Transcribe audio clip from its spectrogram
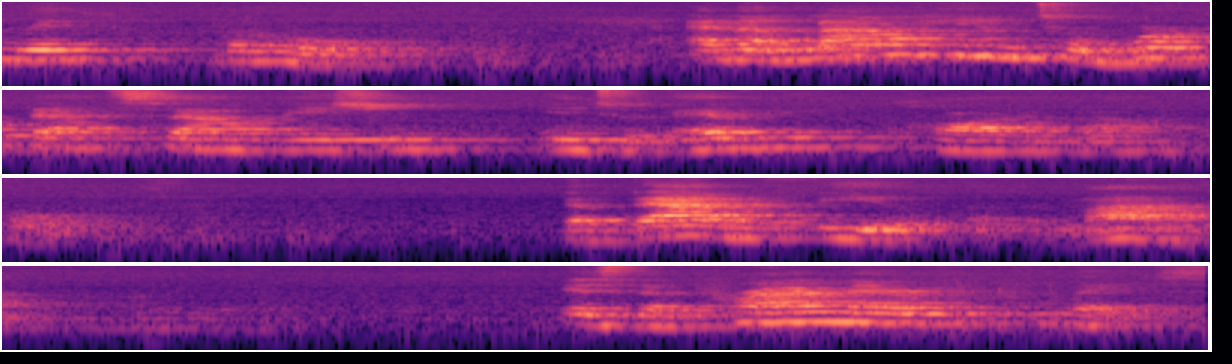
with the Lord and allow him to work that salvation into every part of our thoughts. The battlefield of the mind is the primary place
